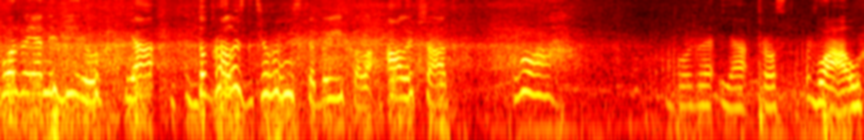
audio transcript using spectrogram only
Боже, я не вірю. Я добралась до цього місця, доїхала, але чад. Вау. Боже, я просто вау!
